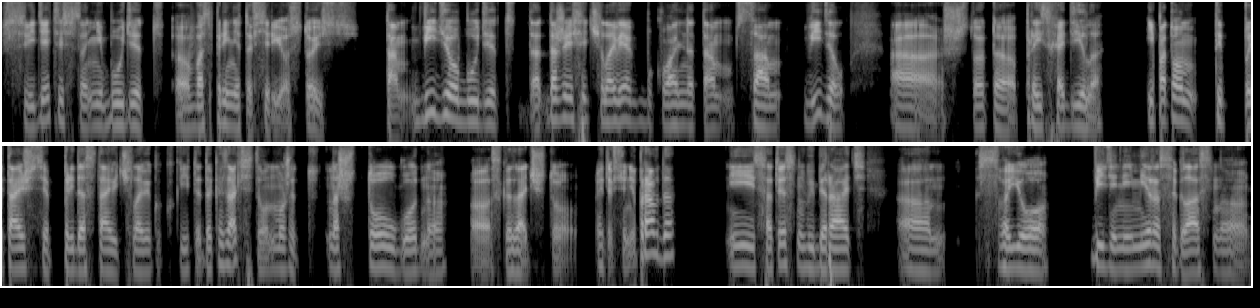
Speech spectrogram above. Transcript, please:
свидетельство не будет э, воспринято всерьез. То есть там видео будет, да, даже если человек буквально там сам видел, э, что-то происходило, и потом ты пытаешься предоставить человеку какие-то доказательства, он может на что угодно э, сказать, что это все неправда, и, соответственно, выбирать э, свое видение мира согласно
